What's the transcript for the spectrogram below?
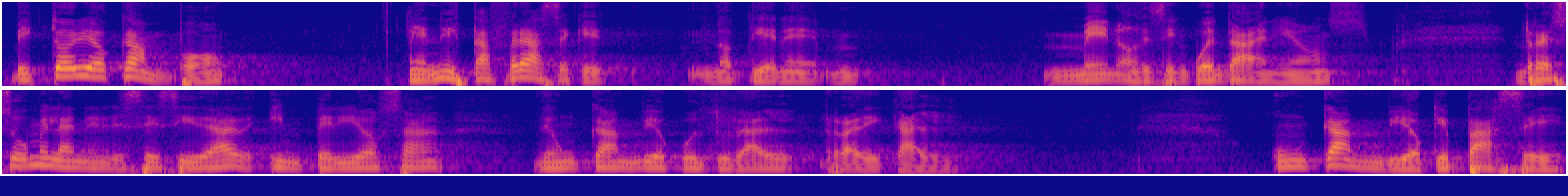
Victoria Ocampo, en esta frase que no tiene menos de 50 años, resume la necesidad imperiosa de un cambio cultural radical. Un cambio que pase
